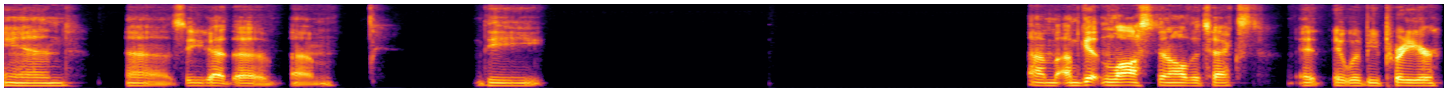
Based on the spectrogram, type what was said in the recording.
and uh, so you got the um, the um, I'm getting lost in all the text. It it would be prettier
